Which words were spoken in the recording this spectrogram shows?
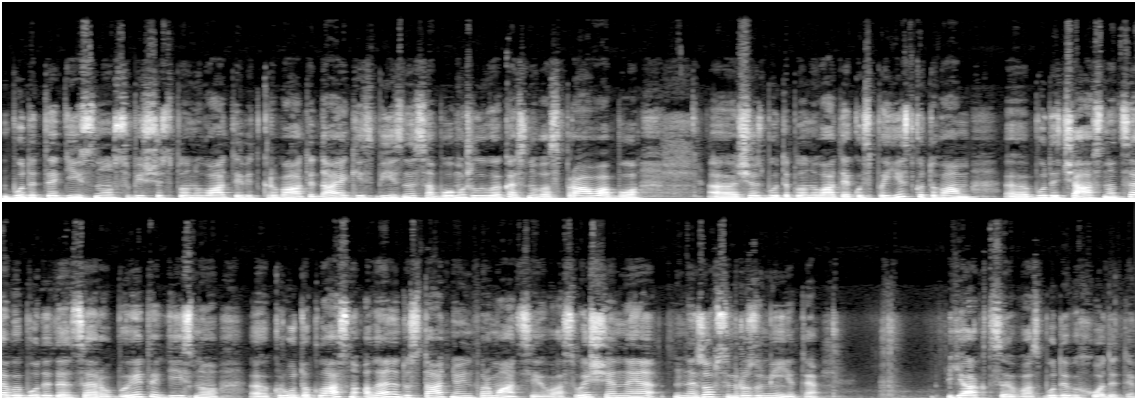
будете дійсно собі щось планувати, відкривати, да, якийсь бізнес, або, можливо, якась нова справа, або щось будете планувати, якусь поїздку, то вам е, буде час на це, ви будете це робити. Дійсно е, круто, класно, але недостатньо інформації у вас. Ви ще не, не зовсім розумієте як це у вас буде виходити.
